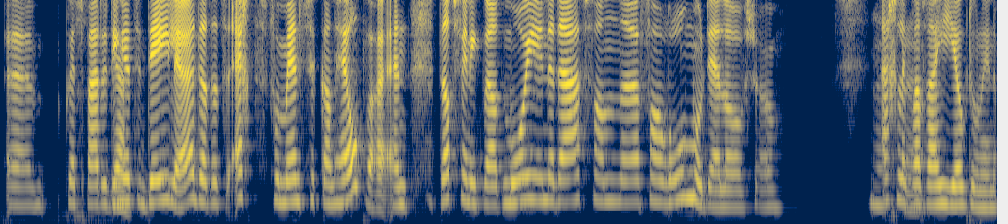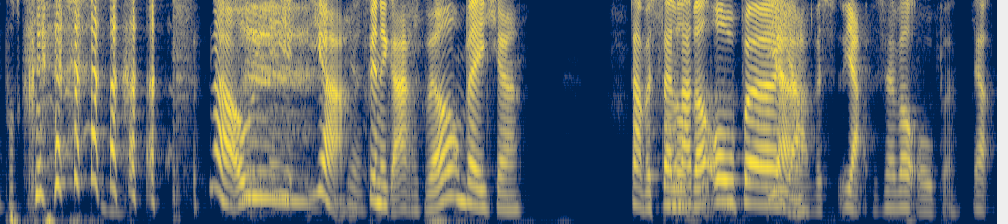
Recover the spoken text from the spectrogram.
ehm, kwetsbare dingen Ja. te delen. Dat het echt voor mensen kan helpen. En dat vind ik wel het mooie inderdaad van, eh, van rolmodellen of zo. Eigenlijk wat wij hier ook doen in de podcast. Nou, ja, Ja. vind ik eigenlijk wel een beetje. Nou, we stellen ons wel we- open. Ja. Ja, we, ja, we zijn wel open. Ja.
